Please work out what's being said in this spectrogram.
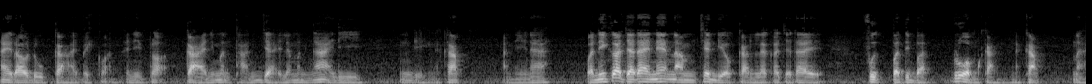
ให้เราดูกายไปก่อน อันนี้เพราะกายนี้มันฐานใหญ่และมันง่ายดีนั่นเองนะครับ อันนี้นะ วันนี้ก็จะได้แนะนำเช่นเดียวกัน แล้วก็จะได้ฝึกปฏิบัติร่วมกันนะครับนะ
